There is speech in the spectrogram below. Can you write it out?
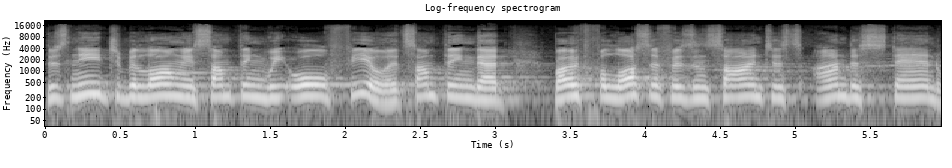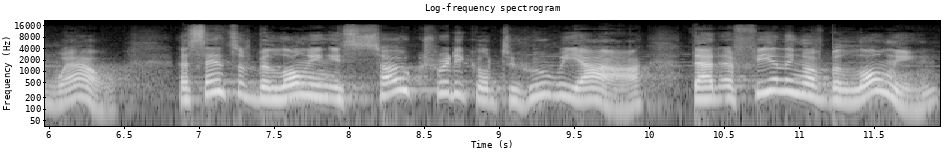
This need to belong is something we all feel. It's something that both philosophers and scientists understand well. A sense of belonging is so critical to who we are that a feeling of belonging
